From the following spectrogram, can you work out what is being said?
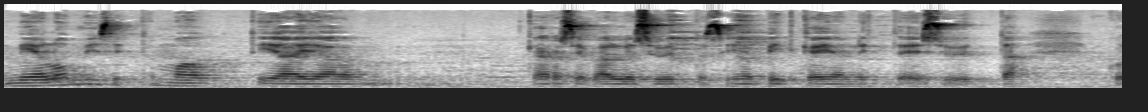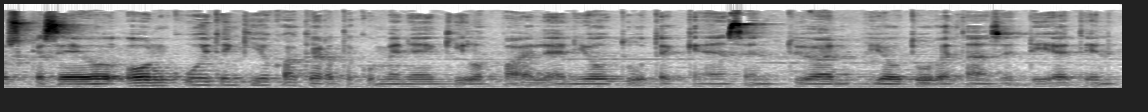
mieluummin sitten malttia ja kärsivällisyyttä, siihen pitkäjännitteisyyttä, koska se on kuitenkin joka kerta, kun menee kilpaileen, joutuu tekemään sen työn, joutuu vetämään sen dietin.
